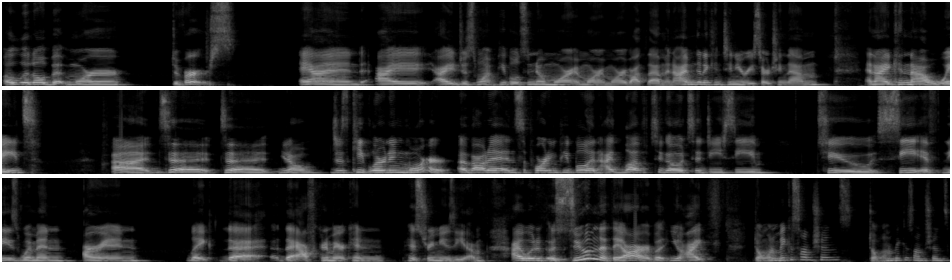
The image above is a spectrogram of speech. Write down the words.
a little bit more diverse and i i just want people to know more and more and more about them and i'm going to continue researching them and i cannot wait uh to to you know just keep learning more about it and supporting people and i'd love to go to dc to see if these women are in like the the african american history museum. I would assume that they are but you know i don't want to make assumptions don't want to make assumptions.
